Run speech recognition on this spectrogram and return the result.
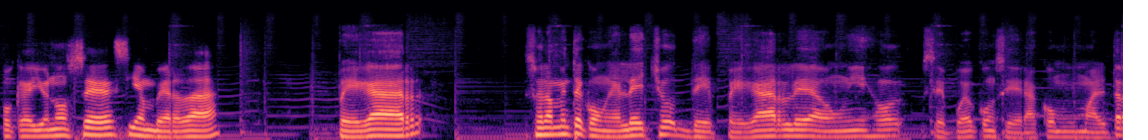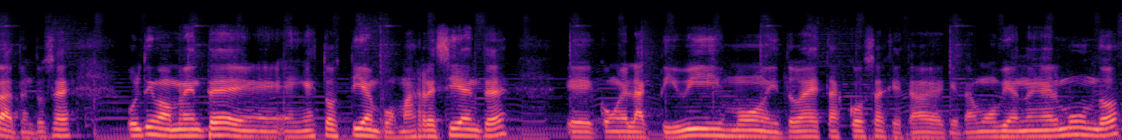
porque yo no sé si en verdad pegar solamente con el hecho de pegarle a un hijo se puede considerar como un maltrato. Entonces, últimamente en, estos tiempos más recientes, eh, con el activismo y todas estas cosas que, está, que estamos viendo en el mundo,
